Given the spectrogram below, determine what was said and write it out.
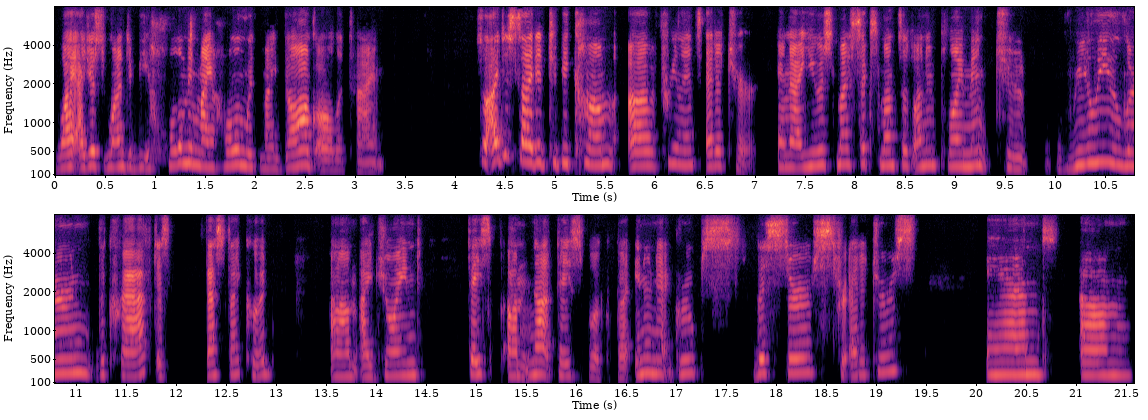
why i just wanted to be home in my home with my dog all the time. So i decided to become a freelance editor and i used my six months of unemployment to really learn the craft as best i could. Um, i joined face um, not facebook but internet groups listservs for editors. And um,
